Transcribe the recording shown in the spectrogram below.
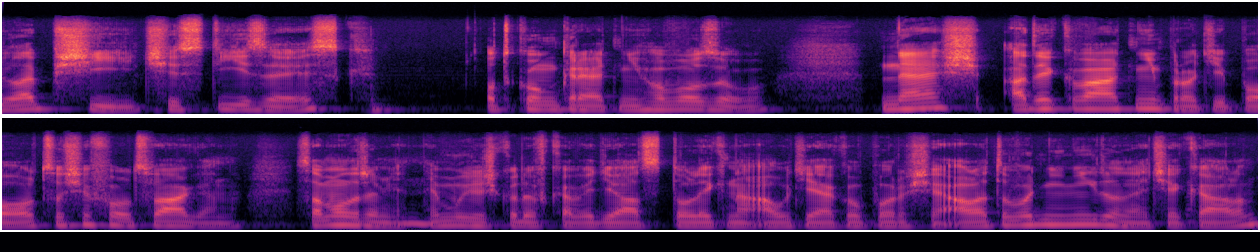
lepší čistý zisk od konkrétního vozu než adekvátní protipol, což je Volkswagen. Samozřejmě nemůže Škodovka vydělat tolik na autě jako Porsche, ale to od ní nikdo nečekal.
